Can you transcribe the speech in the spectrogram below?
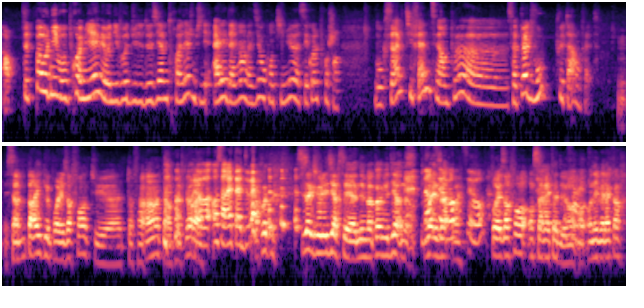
Alors, peut-être pas au niveau premier, mais au niveau du deuxième, troisième, je me suis dit, allez Damien, vas-y, on continue, euh, c'est quoi le prochain? Donc c'est vrai que Tiffen, c'est un peu... Euh, ça peut être vous, plus tard, en fait. C'est un peu pareil que pour les enfants, tu t'en fais un, t'as un peu peur. on s'arrête à deux. c'est ça que je voulais dire, c'est ne va pas me dire. Non, pour, les, bon, bon. pour les enfants, on s'arrête à deux, on est bien d'accord?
